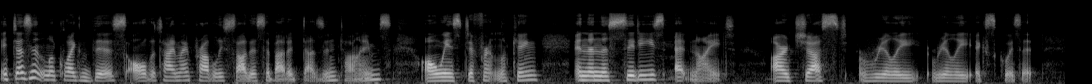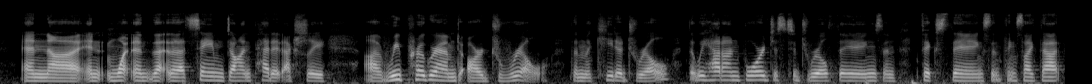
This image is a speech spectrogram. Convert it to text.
It doesn't look like this all the time. I probably saw this about a dozen times, always different looking. And then the cities at night are just really, really exquisite. And, uh, and, what, and that, that, same Don Pettit actually uh, reprogrammed our drill, the Makita drill that we had on board just to drill things and fix things and things like that.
